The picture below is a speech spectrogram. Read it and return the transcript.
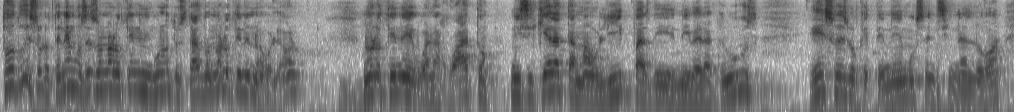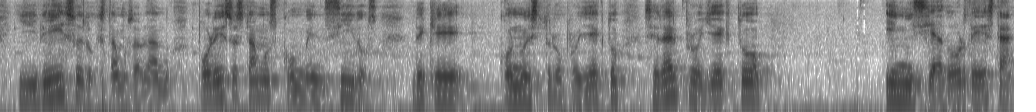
Todo eso lo tenemos, eso no lo tiene ningún otro estado, no lo tiene Nuevo León, no lo tiene Guanajuato, ni siquiera Tamaulipas, ni, ni Veracruz. Eso es lo que tenemos en Sinaloa y de eso es lo que estamos hablando. Por eso estamos convencidos de que con nuestro proyecto será el proyecto iniciador de esta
